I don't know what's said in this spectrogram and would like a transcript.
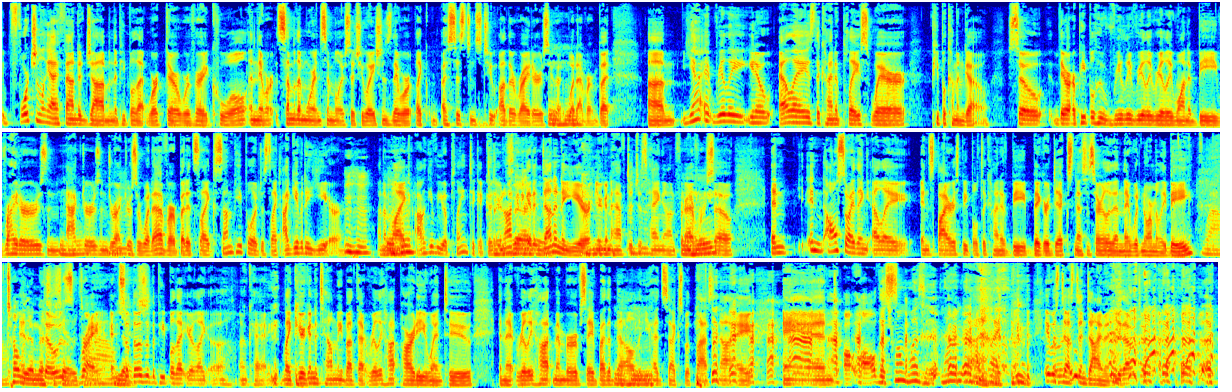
Fortunately, I found a job, and the people that worked there were very cool, and they were some of them were in similar situations. They were like assistants to other writers, who whatever. But um, yeah, it really, you know, LA is the kind of place where people come and go. So there are people who really, really, really want to be writers and mm-hmm. actors and directors mm-hmm. or whatever. But it's like some people are just like, I give it a year, mm-hmm. and I'm like, I'll give you a plane ticket because you're not going to get it done in a year, and you're going to have to just hang on forever. So. And and also, I think LA inspires people to kind of be bigger dicks necessarily than they would normally be. Wow. Totally And unnecessary. those, too. right? Wow. And so those are the people that you're like, oh, okay. Like you're going to tell me about that really hot party you went to, and that really hot member of Saved by the Bell that you Mm-hmm. had sex with last night, and all, all this. Which one was it? Now I'm thinking, like, It was Dustin Diamond. Yeah, that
